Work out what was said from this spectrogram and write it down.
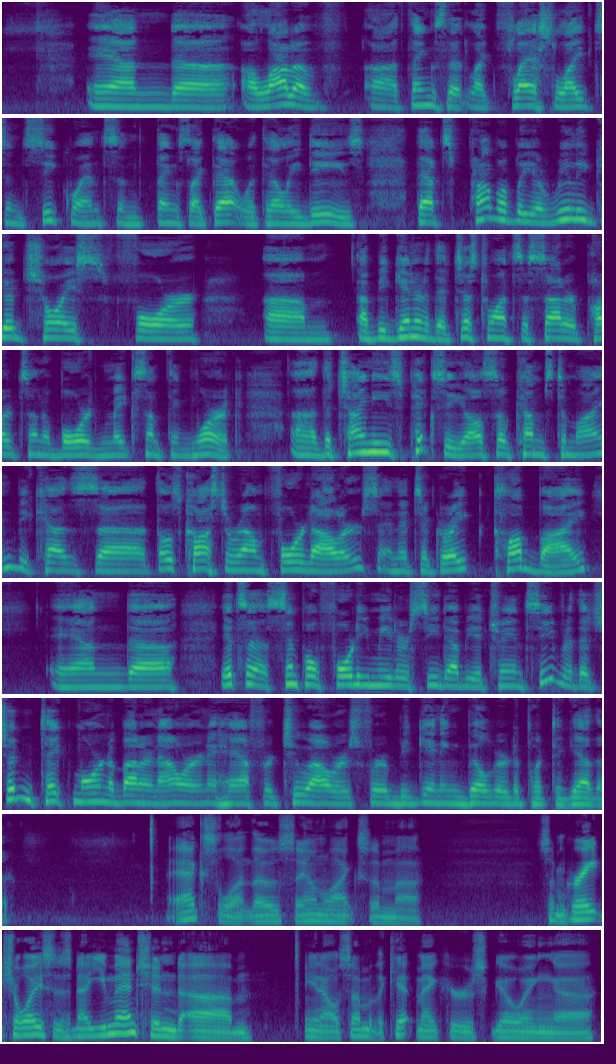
and uh, a lot of uh, things that like flashlights and sequence and things like that with LEDs. That's probably a really good choice for um, a beginner that just wants to solder parts on a board and make something work. Uh, the Chinese Pixie also comes to mind because uh, those cost around four dollars, and it's a great club buy. And uh, it's a simple 40 meter CW transceiver that shouldn't take more than about an hour and a half or two hours for a beginning builder to put together. Excellent. Those sound like some uh, some great choices. Now you mentioned um, you know some of the kit makers going uh,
